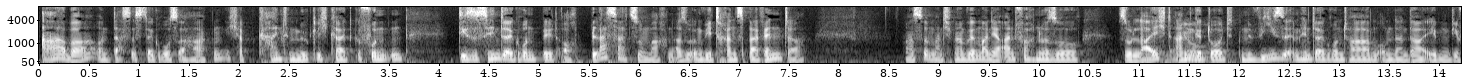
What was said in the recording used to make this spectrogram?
Aber, und das ist der große Haken, ich habe keine Möglichkeit gefunden, dieses Hintergrundbild auch blasser zu machen, also irgendwie transparenter. Weißt du, manchmal will man ja einfach nur so, so leicht angedeutet eine Wiese im Hintergrund haben, um dann da eben die,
